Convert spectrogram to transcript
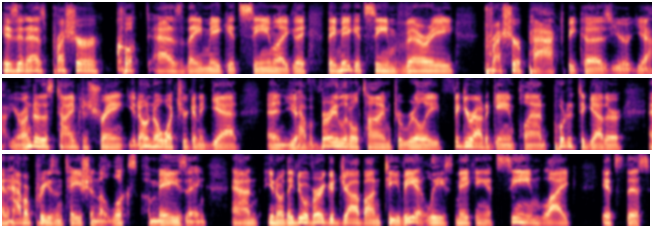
Is it as pressure cooked as they make it seem? Like they, they make it seem very pressure packed because you're, yeah, you're under this time constraint. You don't know what you're going to get and you have a very little time to really figure out a game plan, put it together and have a presentation that looks amazing. And, you know, they do a very good job on TV, at least making it seem like it's this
